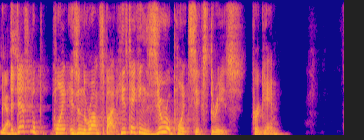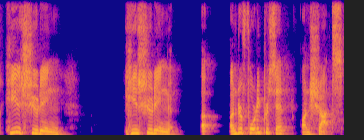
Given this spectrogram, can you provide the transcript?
Yes. The decimal point is in the wrong spot. He's taking 0.6 threes per game. He is shooting, he is shooting uh, under 40% on shots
